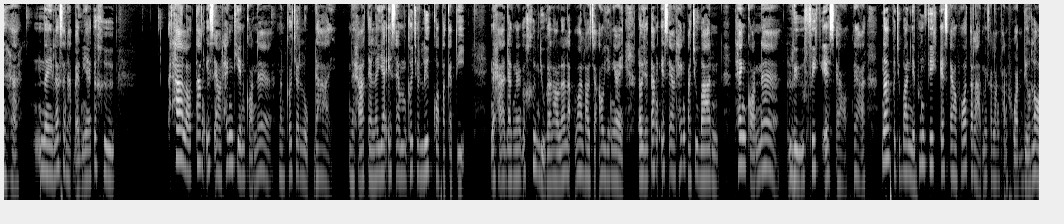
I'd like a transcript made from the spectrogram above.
นะคะในลักษณะแบบนี้ก็คือ ถ้าเราตั้ง SL แท่งเทียนก่อนหน้า มันก็จะหลบได้นะคะ แต่ระยะ SL มันก็จะลึกกว่าปกติ นะคะ ดังนั้นก็ขึ้นอยู่กับเราแล้วล่ะว่าเราจะเอายังไง เราจะตั้ง SL แท่งปัจจุบัน แท่งก่อนหน้าหรือฟิก SL นะคะหน้าปัจจุบันอย่าเพิ่งฟิก SL เพราะตลาดมันกำลังผันผวนเดี๋ยวรอ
